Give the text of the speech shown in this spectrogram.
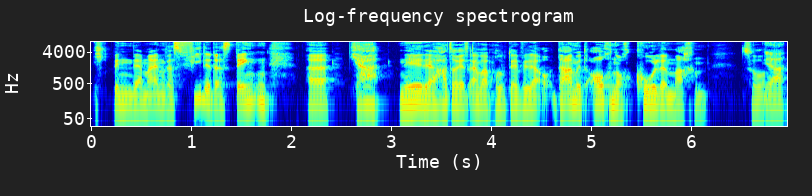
ich bin der Meinung, dass viele das denken, äh, ja, nee, der hat doch jetzt einfach ein Produkt, der will damit auch noch Kohle machen. So. Ja,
